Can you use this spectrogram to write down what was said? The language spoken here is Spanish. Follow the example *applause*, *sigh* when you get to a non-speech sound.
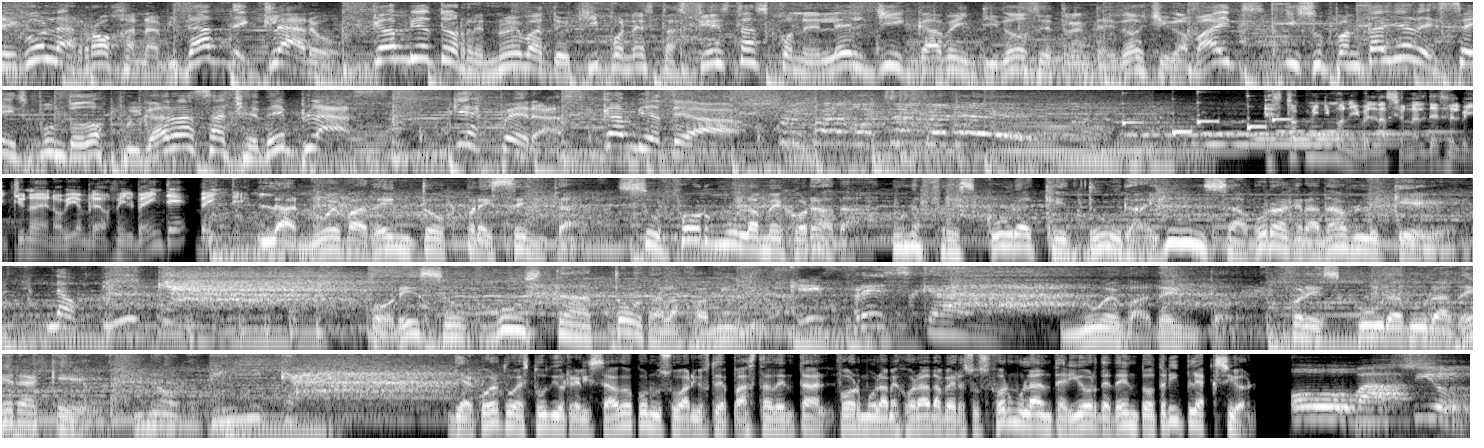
Llegó la roja Navidad de Claro. Cámbiate o renueva tu equipo en estas fiestas con el LG K22 de 32 GB y su pantalla de 6.2 pulgadas HD Plus. ¿Qué esperas? Cámbiate a Stock mínimo a nivel nacional desde el 21 de noviembre de 2020. 20. La nueva Dento presenta su fórmula mejorada, una frescura que dura y un sabor agradable que no pica. Por eso gusta a toda la familia. ¡Qué fresca! Nueva Dento. Frescura duradera que no pica. De acuerdo a estudio realizado con usuarios de pasta dental, fórmula mejorada versus fórmula anterior de Dento Triple Acción. Ovación.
